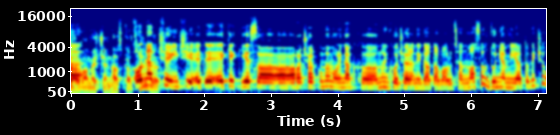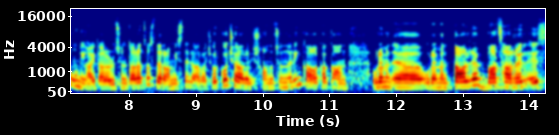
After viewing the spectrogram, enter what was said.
տարվա մեջ չեն հասկացել։ Օրինակ չէ, ինչի, եկեք ես առաջարկում եմ օրինակ նույն Քոչարյանի դատավարության մասով Դունյա Միյատովիչը ունի հայտարարություն տարածած դեռ ամիսներ առաջ, որ կոչ է արել իշխանություններին քաղաքական, ուրեմն ուրեմն տարը բացառել այս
